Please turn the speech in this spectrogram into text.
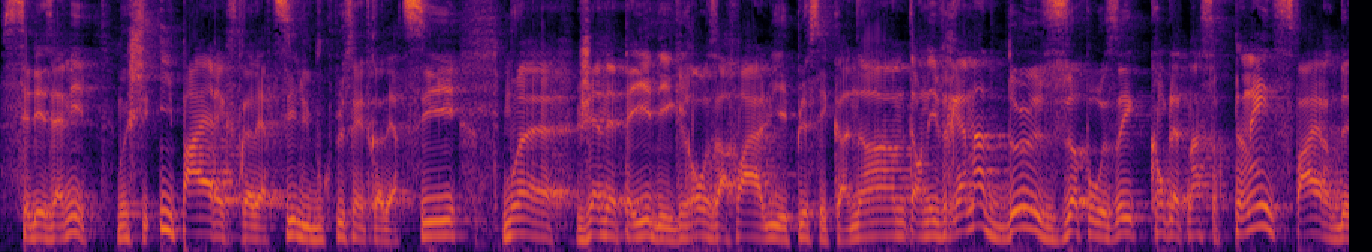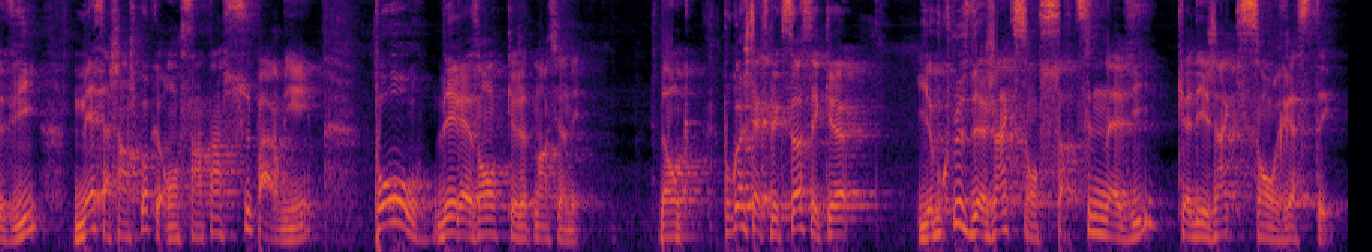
c'est des amis. Moi, je suis hyper extraverti, lui beaucoup plus introverti. Moi, j'aime payer des grosses affaires, lui est plus économe. On est vraiment deux opposés complètement sur plein de sphères de vie, mais ça change pas qu'on s'entend super bien pour des raisons que je vais te mentionner. Donc, pourquoi je t'explique ça, c'est que il y a beaucoup plus de gens qui sont sortis de ma vie que des gens qui sont restés.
